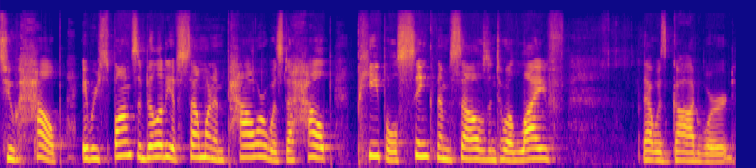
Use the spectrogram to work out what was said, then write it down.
to help. A responsibility of someone in power was to help people sink themselves into a life that was Godward,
